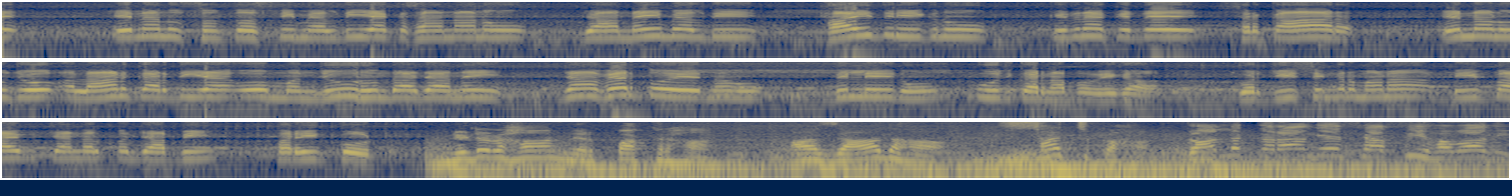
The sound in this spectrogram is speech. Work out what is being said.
ਇਹਨਾਂ ਨੂੰ ਸੰਤੁਸ਼ਟੀ ਮਿਲਦੀ ਹੈ ਕਿਸਾਨਾਂ ਨੂੰ ਜਾਂ ਨਹੀਂ ਮਿਲਦੀ? 28 ਤਰੀਕ ਨੂੰ ਕਿਤੇ ਨਾ ਕਿਤੇ ਸਰਕਾਰ ਇਹਨਾਂ ਨੂੰ ਜੋ ਐਲਾਨ ਕਰਦੀ ਹੈ ਉਹ ਮਨਜ਼ੂਰ ਹੁੰਦਾ ਜਾਂ ਨਹੀਂ? ਜਾਂ ਫਿਰ ਤੋਂ ਇਹਨਾਂ ਨੂੰ ਦਿੱਲੀ ਨੂੰ ਕੂਚ ਕਰਨਾ ਪਵੇਗਾ? Gurjeet Singh Ramana D5 channel Punjabi Faridkot. ਨਿਡਰ ਹਾਂ ਨਿਰਪੱਖ ਰਹਾਂਗੇ। ਆਜ਼ਾਦ ਹਾਂ ਸੱਚ ਕਹਾਂਗੇ। ਗੱਲ ਕਰਾਂਗੇ ਸਿਆਸੀ ਹਵਾ ਦੀ।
